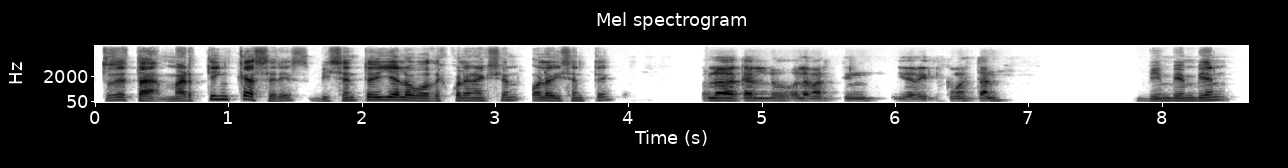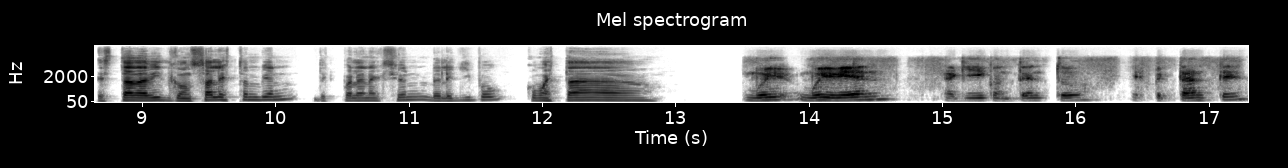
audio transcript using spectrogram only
Entonces está Martín Cáceres, Vicente Villalobos de Escuela en Acción. Hola Vicente. Hola Carlos, hola Martín y David, ¿cómo están? Bien, bien, bien. Está David González también de Escuela en Acción del equipo. ¿Cómo está? Muy, muy bien, aquí contento, expectante.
